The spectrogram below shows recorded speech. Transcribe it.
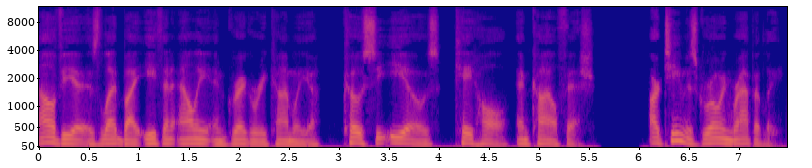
Alvea is led by Ethan Alley and Grigory Khimulya, co CEOs, Cate Hall and Kyle Fish. Our team is growing rapidly,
